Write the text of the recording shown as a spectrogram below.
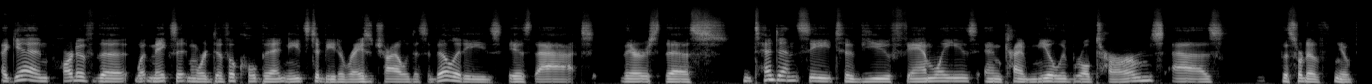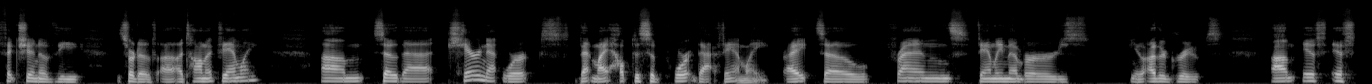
again, part of the what makes it more difficult than it needs to be to raise a child with disabilities is that there's this tendency to view families in kind of neoliberal terms as the sort of you know fiction of the sort of uh, atomic family um, so that care networks that might help to support that family right so friends, family members, you know, other groups. Um, if if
